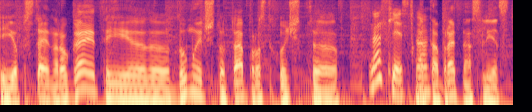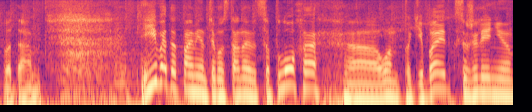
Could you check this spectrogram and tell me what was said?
ее постоянно ругает и э, думает, что та просто хочет э, Наследство. отобрать наследство, да. И в этот момент ему становится плохо, э, он погибает, к сожалению.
